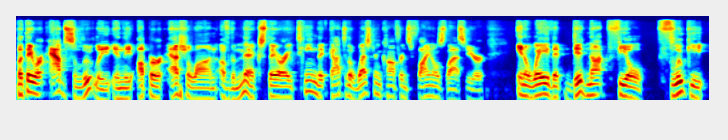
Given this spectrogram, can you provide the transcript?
but they were absolutely in the upper echelon of the mix. They are a team that got to the Western Conference finals last year in a way that did not feel fluky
